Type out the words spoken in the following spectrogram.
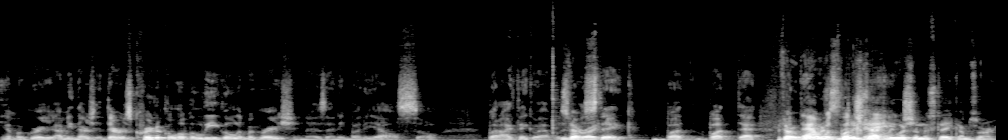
immigration. I mean, there's they're as critical of illegal immigration as anybody else. So, but I think that was that a right? mistake. But but that Sorry, but that what, was, was, what exactly was change the mistake? I'm sorry.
